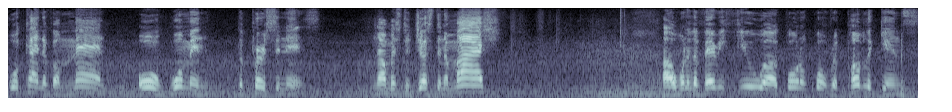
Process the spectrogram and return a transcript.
what kind of a man or woman the person is. Now, Mr. Justin Amash uh, one of the very few uh, quote unquote Republicans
